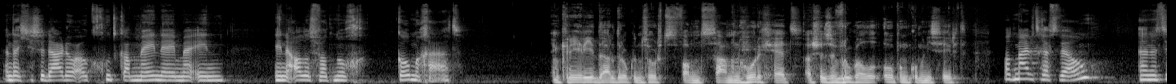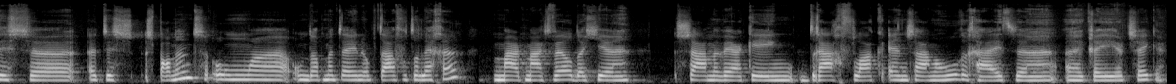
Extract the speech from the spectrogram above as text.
En dat je ze daardoor ook goed kan meenemen in, in alles wat nog komen gaat. En creëer je daardoor ook een soort van samenhorigheid als je ze vroeg al open communiceert? Wat mij betreft wel. En het is, eh, het is spannend om, eh, om dat meteen op tafel te leggen. Maar het maakt wel dat je samenwerking, draagvlak en samenhorigheid eh, creëert, zeker.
